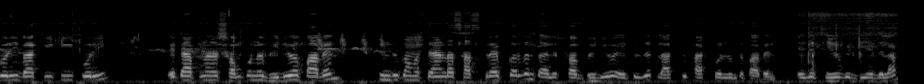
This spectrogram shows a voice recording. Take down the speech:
করি বা কি কি করি, এটা আপনারা সম্পূর্ণ ভিডিও পাবেন। কিন্তু আমার চ্যানেলটা সাবস্ক্রাইব করবেন, তাহলে সব video A to Z last to first পর্যন্ত পাবেন। এই যে থিওবিট দিয়ে দিলাম।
